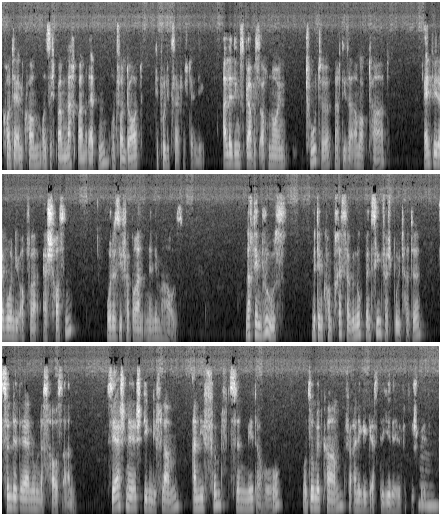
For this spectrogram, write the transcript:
konnte entkommen und sich beim Nachbarn retten und von dort die Polizei verständigen. Allerdings gab es auch neun Tote nach dieser Amoktat. Entweder wurden die Opfer erschossen oder sie verbrannten in dem Haus. Nachdem Bruce mit dem Kompressor genug Benzin versprüht hatte, zündete er nun das Haus an. Sehr schnell stiegen die Flammen an die 15 Meter hoch und somit kam für einige Gäste jede Hilfe zu spät. Mhm.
